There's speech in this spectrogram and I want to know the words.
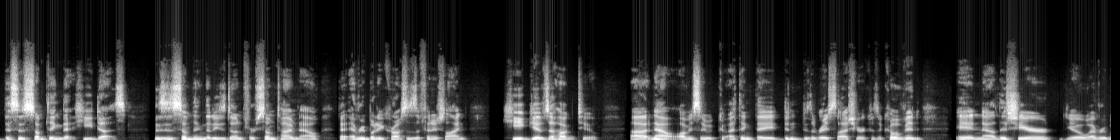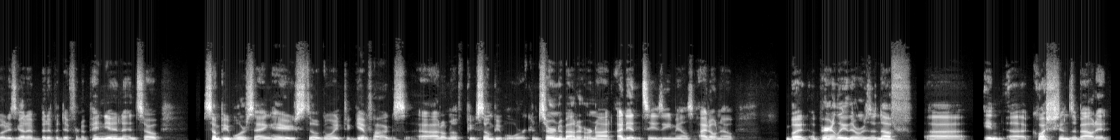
this is something that he does. This is something that he's done for some time now that everybody crosses the finish line. He gives a hug to. Uh, now, obviously, I think they didn't do the race last year because of COVID. And now this year, you know, everybody's got a bit of a different opinion. And so some people are saying, hey, are you still going to give hugs? Uh, I don't know if pe- some people were concerned about it or not. I didn't see his emails. I don't know. But apparently, there was enough uh, in uh, questions about it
